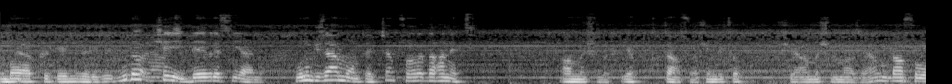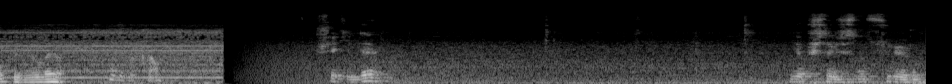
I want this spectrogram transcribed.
Bayağı 40-50 derece. Bu da şey devresi yani. Bunu güzel monte edeceğim. Sonra daha net anlaşılır yaptıktan sonra. Şimdi çok şey anlaşılmaz yani. Bundan soğuk veriyor. Olay yok. Hadi bakalım. Bu şekilde yapıştırıcısını sürüyorum.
